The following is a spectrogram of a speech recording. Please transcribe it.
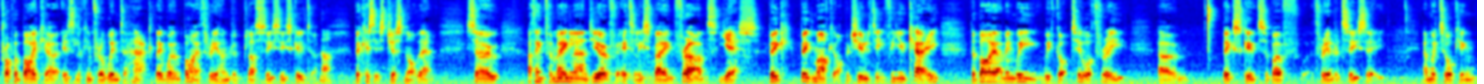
proper biker is looking for a winter hack, they won't buy a 300 plus cc scooter no. because it's just not them. So I think for mainland Europe, for Italy, Spain, France, yes, big big market opportunity. For UK, the buyer, I mean, we we've got two or three um, big scoots above 300cc, and we're talking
